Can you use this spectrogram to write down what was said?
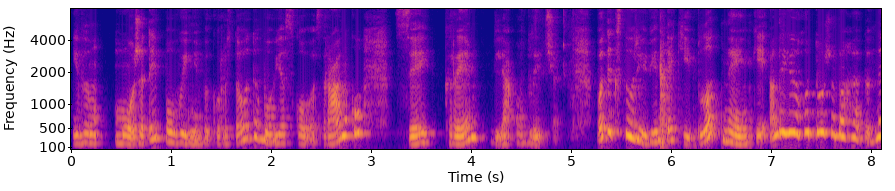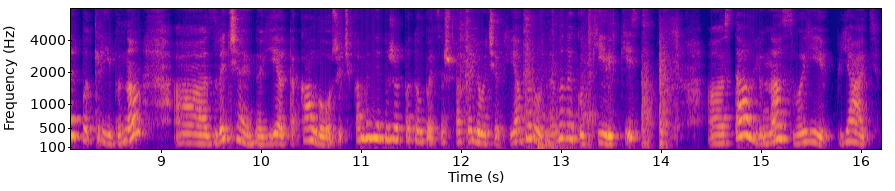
І ви можете і повинні використовувати обов'язково зранку цей крем для обличчя. По текстурі він такий плотненький, але його дуже багато не потрібно. Звичайно, є така ложечка, мені дуже подобається шпательочок. Я беру невелику кількість, ставлю на свої 5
